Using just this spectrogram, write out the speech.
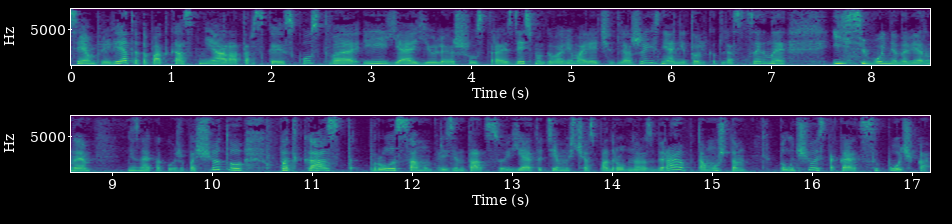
Всем привет! Это подкаст «Не ораторское искусство» и я, Юлия Шустрая. Здесь мы говорим о речи для жизни, а не только для сцены. И сегодня, наверное, не знаю, какой же по счету, подкаст про самопрезентацию. Я эту тему сейчас подробно разбираю, потому что получилась такая цепочка.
